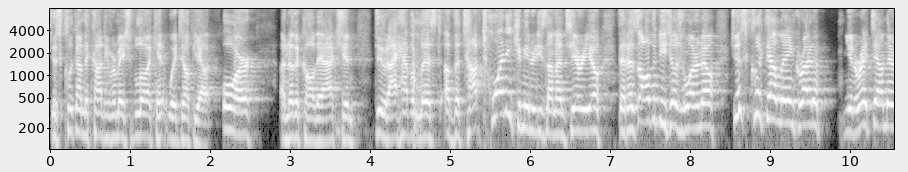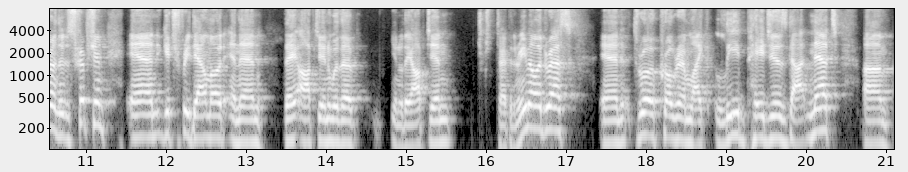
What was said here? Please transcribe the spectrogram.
Just click on the contact information below. I can't wait to help you out. Or Another call to action. Dude, I have a list of the top 20 communities on Ontario that has all the details you want to know. Just click that link right up, you know, right down there in the description and get your free download. And then they opt in with a, you know, they opt in, type in their email address, and through a program like leadpages.net, um,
